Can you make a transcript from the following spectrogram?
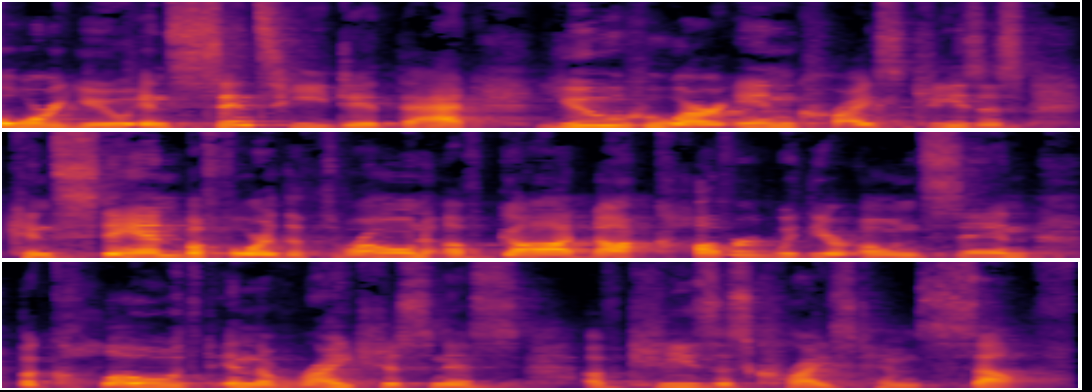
for you? And since He did that, you who are in Christ Jesus can stand before the throne of God, not covered with your own sin, but clothed in the righteousness of Jesus Christ Himself.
